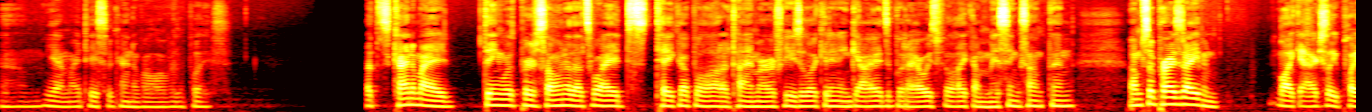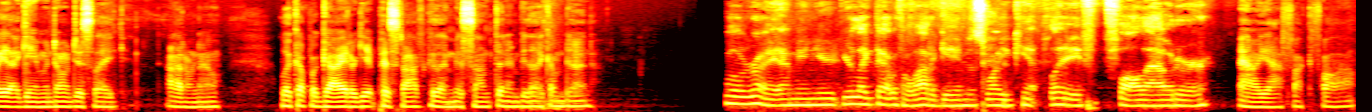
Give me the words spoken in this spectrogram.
Um, yeah, my tastes are kind of all over the place. That's kind of my thing with Persona. That's why it's take up a lot of time. I refuse to look at any guides, but I always feel like I'm missing something. I'm surprised I even like actually play that game and don't just like I don't know, look up a guide or get pissed off because I missed something and be like I'm done. Well, right. I mean, you're you're like that with a lot of games. That's why you can't play Fallout or. Oh yeah, fuck Fallout.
